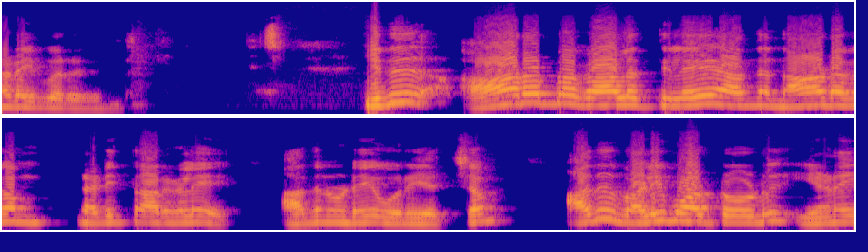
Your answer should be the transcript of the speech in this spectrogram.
நடைபெறுகின்றன. இது ஆரம்ப காலத்திலே அந்த நாடகம் நடித்தார்களே அதனுடைய ஒரு எச்சம். அது வழிபாட்டோடு இணை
